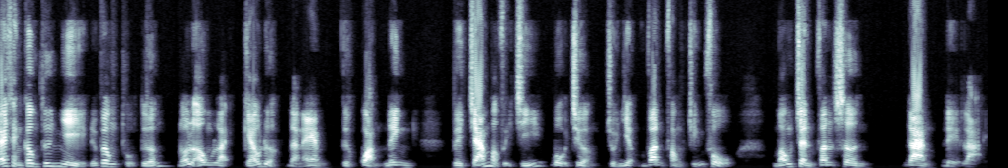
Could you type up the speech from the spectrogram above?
Cái thành công thứ nhì đối với ông Thủ tướng đó là ông lại kéo được đàn em từ Quảng Ninh về chám vào vị trí Bộ trưởng chủ nhiệm Văn phòng Chính phủ mà ông Trần Văn Sơn đang để lại.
